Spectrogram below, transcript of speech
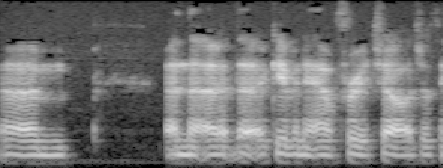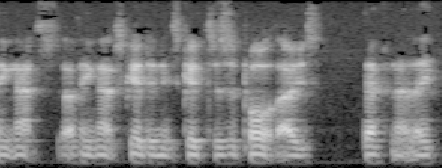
um, and that are, that are giving it out free of charge. I think that's, I think that's good, and it's good to support those definitely.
